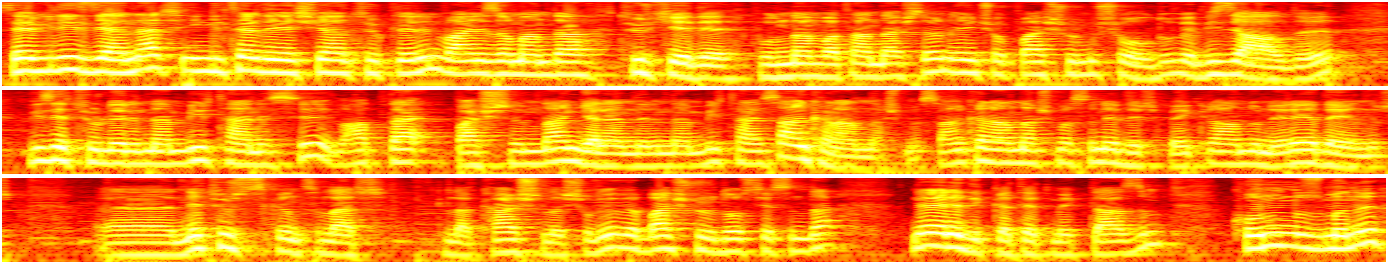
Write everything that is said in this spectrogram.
Sevgili izleyenler, İngiltere'de yaşayan Türklerin ve aynı zamanda Türkiye'de bulunan vatandaşların en çok başvurmuş olduğu ve vize aldığı vize türlerinden bir tanesi hatta başlığından gelenlerinden bir tanesi Ankara Anlaşması. Ankara Anlaşması nedir? Background'u nereye dayanır? Ee, ne tür sıkıntılarla karşılaşılıyor ve başvuru dosyasında nelere dikkat etmek lazım? Konunun uzmanı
